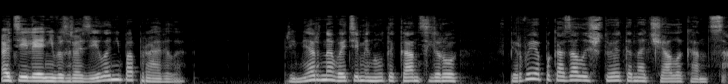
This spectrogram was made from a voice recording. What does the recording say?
Атилия не возразила, не поправила. Примерно в эти минуты канцлеру впервые показалось, что это начало конца.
